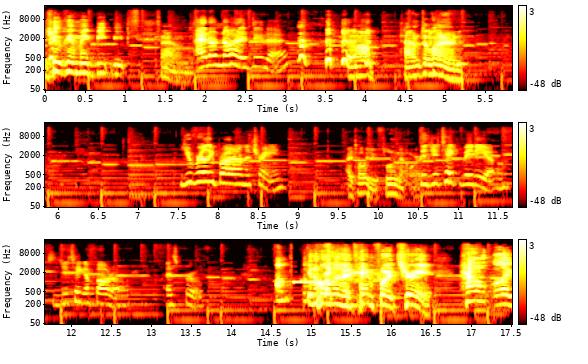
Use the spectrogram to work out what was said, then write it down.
You can make beep beep sounds. I don't know how to do that. Well, time to learn. you really brought it on the train. I told you, Flu Network. Did you take video? Did you take a photo as proof? I'm f***ing holding a 10 foot tree. How, like,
